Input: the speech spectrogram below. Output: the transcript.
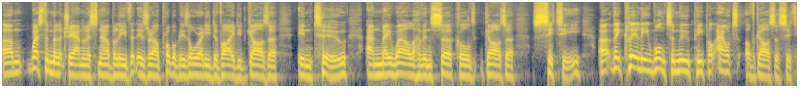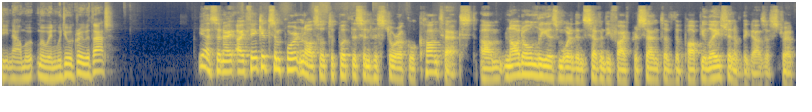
Um, Western military analysts now believe that Israel probably has already divided Gaza in two and may well have encircled Gaza City. Uh, they clearly want to move people out of Gaza City now. Mouin. would you agree with that? Yes, and I, I, think it's important also to put this in historical context. Um, not only is more than 75% of the population of the Gaza Strip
